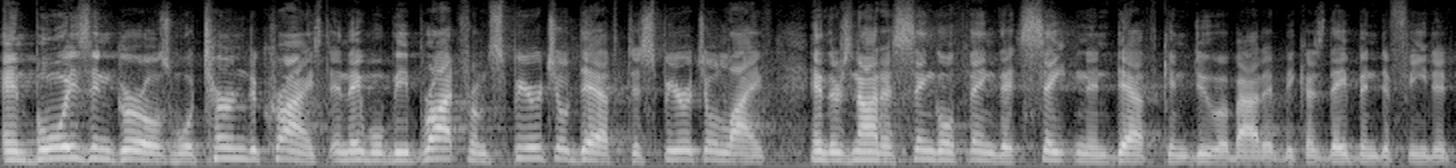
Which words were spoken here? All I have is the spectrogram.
and boys and girls will turn to Christ and they will be brought from spiritual death to spiritual life. And there's not a single thing that Satan and death can do about it because they've been defeated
